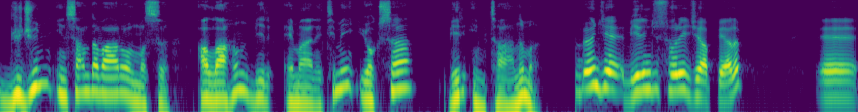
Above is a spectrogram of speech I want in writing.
Gücün insanda var olması Allah'ın bir emaneti mi yoksa bir imtihanı mı? Önce birinci soruyu cevaplayalım. Ee,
